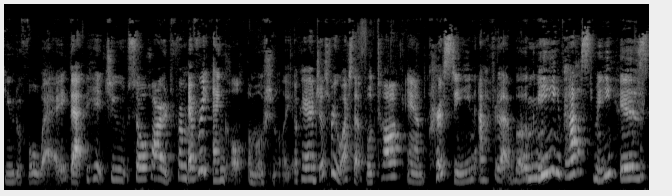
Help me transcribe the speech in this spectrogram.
beautiful way that hit you so hard from every angle emotionally. Okay, I just rewatched that book talk, and Christine, after that book, me past me, is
